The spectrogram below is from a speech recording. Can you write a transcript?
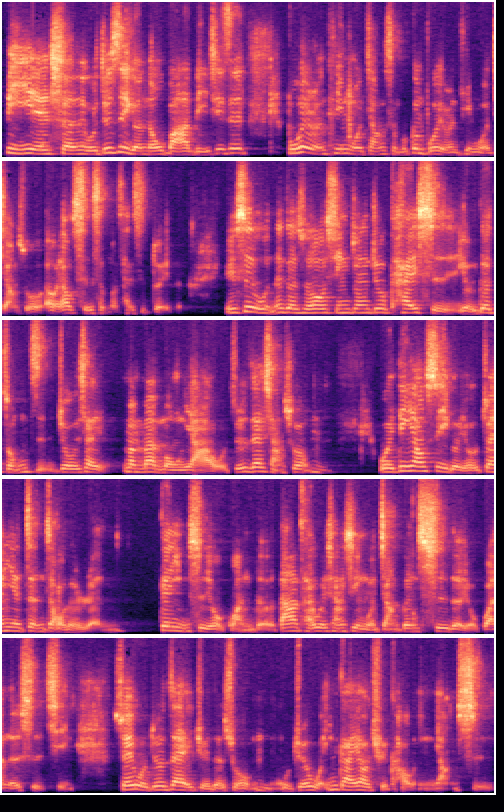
毕业生，我就是一个 nobody。其实不会有人听我讲什么，更不会有人听我讲说，哦，要吃什么才是对的。于是我那个时候心中就开始有一个种子，就在慢慢萌芽。我就是在想说，嗯，我一定要是一个有专业证照的人。跟饮食有关的，大家才会相信我讲跟吃的有关的事情，所以我就在觉得说，嗯，我觉得我应该要去考营养师。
